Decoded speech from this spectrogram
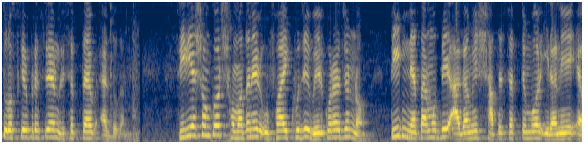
তুরস্কের president Recep Tayyip Erdogan. Syria সংকট সমাধানের উপায় খুঁজে বের করার জন্য তিন নেতার মধ্যে আগামী সাতই সেপ্টেম্বর ইরানে এ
